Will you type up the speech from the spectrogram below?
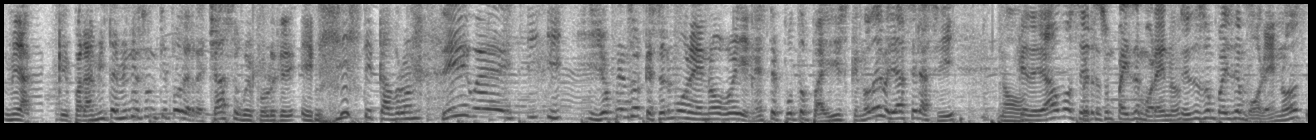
Mira, que para mí también es un tipo de rechazo, güey, porque existe, cabrón. Sí, güey. Y, y- y yo pienso que ser moreno, güey, en este puto país, que no debería ser así, No. que deberíamos ser... Este es un país de morenos. Este es un país de morenos,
